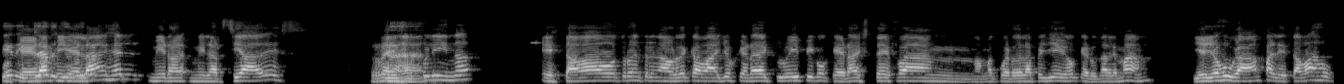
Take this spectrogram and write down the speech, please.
Porque claro, Miguel Ángel Milarciades, René Colina estaba otro entrenador de caballos que era del club hípico, que era Stefan, no me acuerdo el apellido, que era un alemán, y ellos jugaban paleta abajo,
